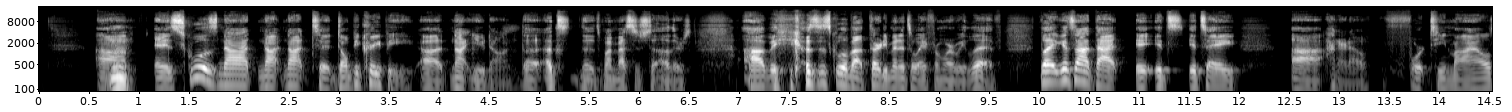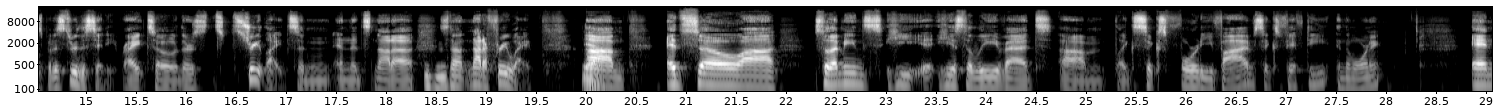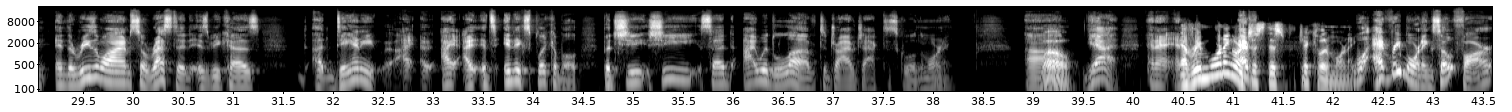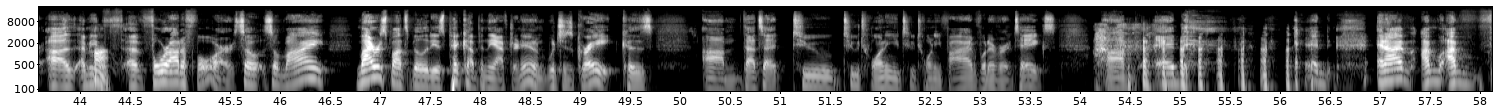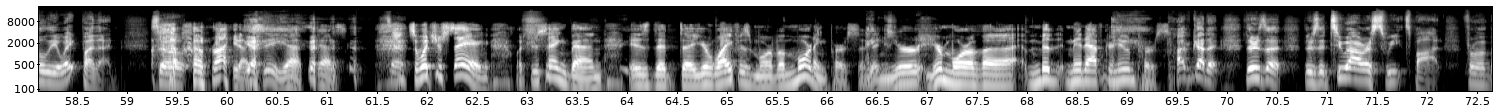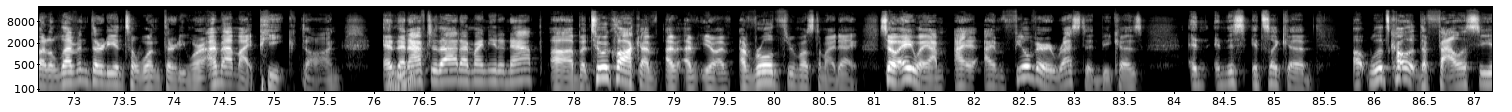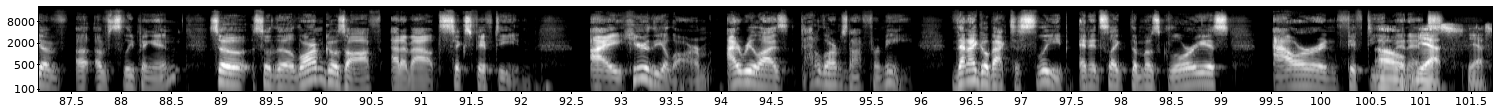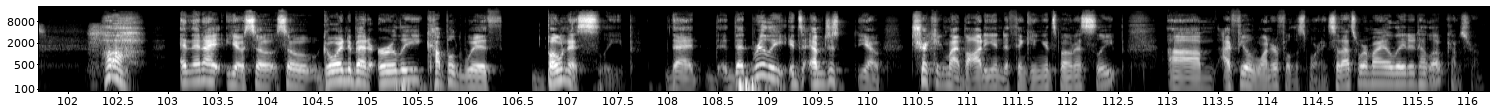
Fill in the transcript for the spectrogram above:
Um and his school is not not not to don't be creepy. Uh not you, Don. The, that's that's my message to others. Uh but he goes to school about 30 minutes away from where we live. Like it's not that it, it's it's a uh I don't know, 14 miles, but it's through the city, right? So there's street lights and and it's not a it's not not a freeway. Yeah. Um and so uh so that means he he has to leave at um like 645 650 in the morning and and the reason why i'm so rested is because uh, danny I, I i it's inexplicable but she she said i would love to drive jack to school in the morning um, Whoa. yeah and, I, and Every morning or just this particular morning? well, every morning so far. Uh, I mean, Huh. th- uh, four out of four. So, so my my responsibility is pick up in the afternoon, which is great because um, that's at two two twenty, two twenty five, whatever it takes. Um, and and and I'm I'm I'm fully awake by then. So right. I see. Yes. Yes. so what you're saying, what you're saying, Ben, is that uh, your wife is more of a morning person, and you're you're more of a mid mid afternoon person. I've got a there's a there's a two hour sweet spot from about eleven thirty until 1.30 where I'm at my peak, Dawn. And then after that, I might need a nap. Uh, but two o'clock, I've, I've, I've you know I've, I've rolled through most of my day. So anyway, I'm I I feel very rested because, and and this it's like a uh, well, let's call it the fallacy of uh, of sleeping in. So so the alarm goes off at about six fifteen. I hear the alarm. I realize that alarm's not for me. Then I go back to sleep, and it's like the most glorious hour and fifteen Oh minutes. yes, yes. and then I, you know, so so going to bed early coupled with bonus sleep that that really it's I'm just you know tricking my body into thinking it's bonus sleep. Um, I feel wonderful this morning, so that's where my elated hello comes from.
